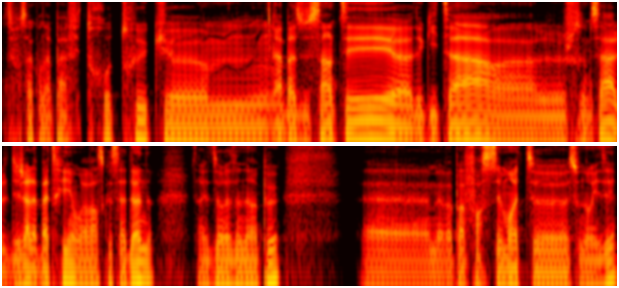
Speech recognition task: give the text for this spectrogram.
c'est pour ça qu'on n'a pas fait trop de trucs euh, à base de synthé, euh, de guitare, euh, choses comme ça. Déjà, la batterie, on va voir ce que ça donne. Ça risque de résonner un peu. Euh, mais elle va pas forcément être euh, sonorisée.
